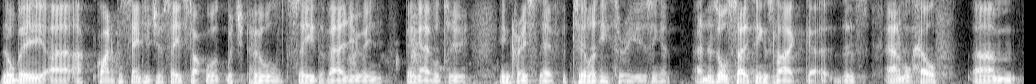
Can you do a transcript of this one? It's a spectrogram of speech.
there'll be a, a, quite a percentage of seed stock will, which who will see the value in being able to increase their fertility through using it. And there's also things like uh, there's animal health um,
